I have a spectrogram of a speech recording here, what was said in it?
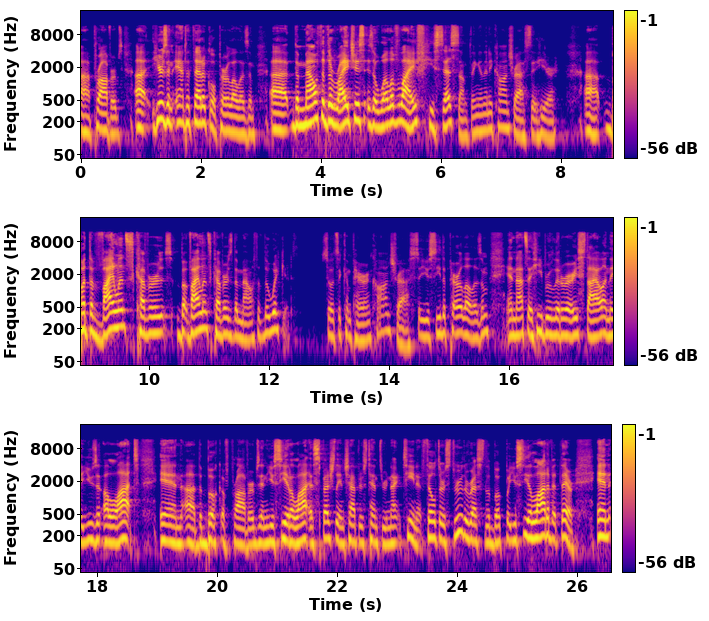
uh, Proverbs. Uh, here's an antithetical parallelism. Uh, the mouth of the righteous is a well of life. He says something, and then he contrasts it here. Uh, but the violence covers, but violence covers the mouth of the wicked. So it's a compare and contrast. So you see the parallelism, and that's a Hebrew literary style, and they use it a lot in uh, the book of Proverbs. And you see it a lot, especially in chapters 10 through 19. It filters through the rest of the book, but you see a lot of it there. And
